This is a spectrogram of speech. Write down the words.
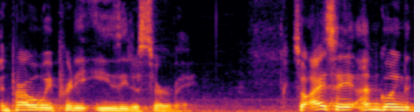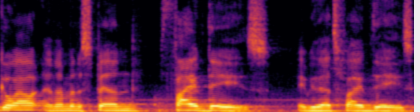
and probably pretty easy to survey. So I say I'm going to go out and I'm going to spend five days, maybe that's five days,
